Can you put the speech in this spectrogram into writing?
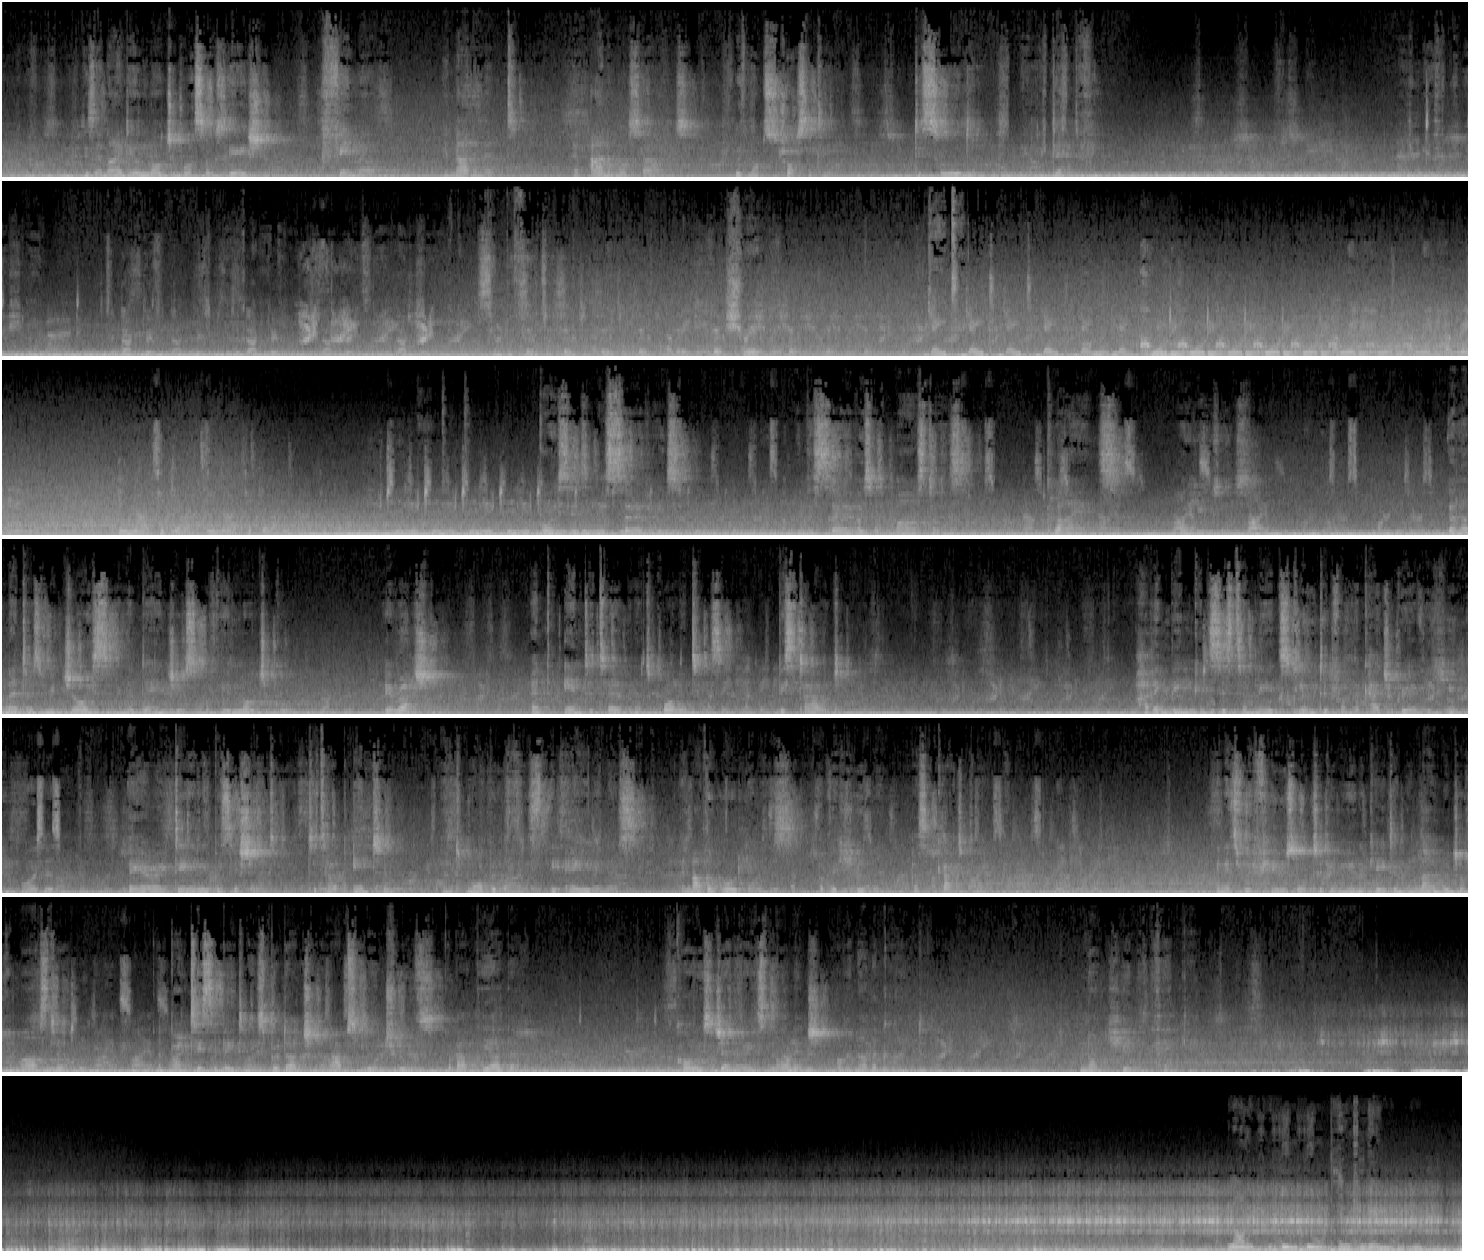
is an ideological association of female, inanimate, and animal sounds with monstrosity, disorder, and death. Seductive, seductive, seductive, seductive, seductive. Sympathetic, Shriek. Gate, gate, gate, gate, gate, gate. Cordial, cordial, cordial, cordial, cordial. Inarticulate, inarticulate, inarticulate. voices in the service, in the service of masters, clients, or users. The lamenters rejoice in the dangers of illogical, irrational, and indeterminate qualities bestowed. Having been consistently excluded from the category of the human, they are ideally positioned to tap into and mobilize the alienness and otherworldliness of the human as a category. In its refusal to communicate in the language of the master and participate in his production of absolute truths about the other, the chorus generates knowledge of another kind, non-human thinking. 이렇出하면필 요.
